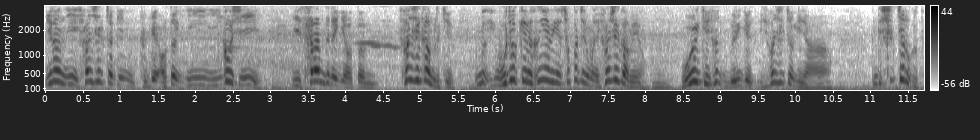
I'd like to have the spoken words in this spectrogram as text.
이런 이 현실적인 그게 어떤 이 이것이 이 사람들에게 어떤 현실감 느낀 뭐, 이 오징어 게임의 흥행의 첫 번째가 뭐냐 현실감이에요. 왜 이렇게 현, 왜 이렇게 현실적이냐. 근데 실제로 그렇다.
